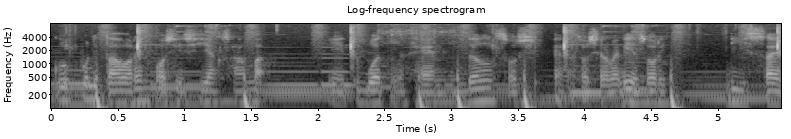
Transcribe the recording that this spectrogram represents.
gue pun ditawarin posisi yang sama yaitu buat ngehandle sosial eh, sosial media sorry desain.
